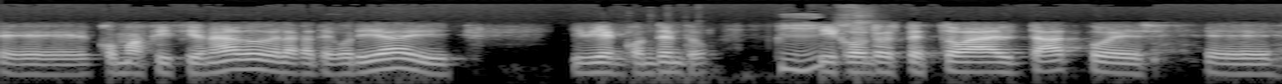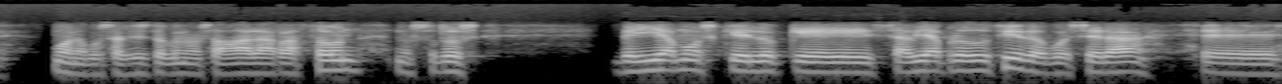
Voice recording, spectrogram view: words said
eh, como aficionado de la categoría y, bien contento. Y con respecto al TAT, pues, eh, bueno, pues has visto que nos ha dado la razón. Nosotros veíamos que lo que se había producido pues era, eh,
